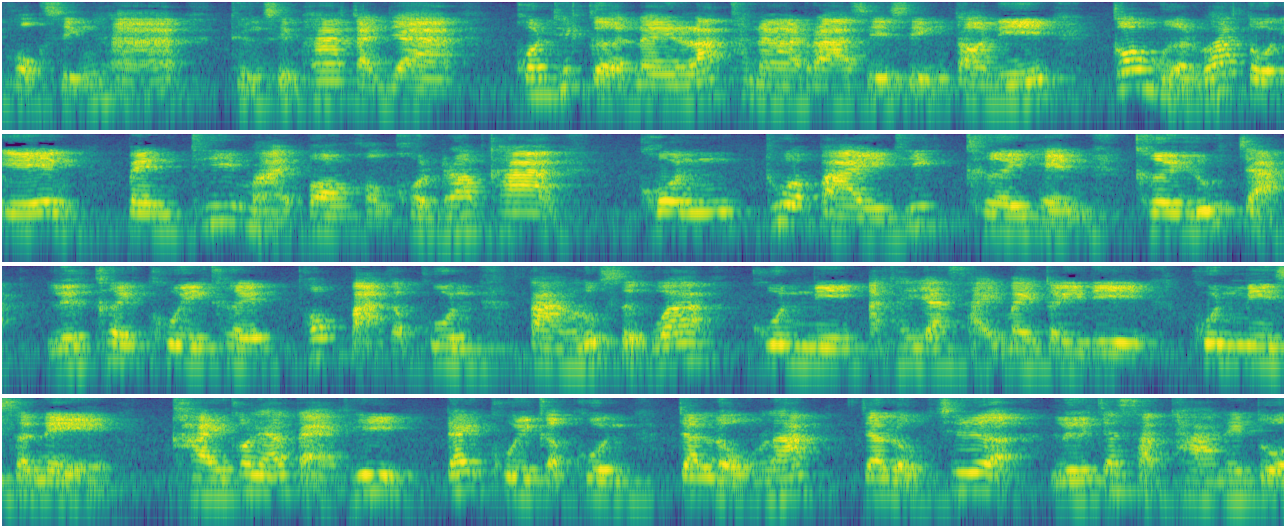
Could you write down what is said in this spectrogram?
16 สิงหาถึง 15 กันยา คนที่เกิดในลัคนาราศีสิงห์ตอนนี้ ก็เหมือนว่าตัวเองเป็นที่หมายปองของคนรอบข้างคนทั่วไปที่เคยเห็น เคยรู้จัก หรือเคยคุยเคยพบปะกับคุณ ต่างรู้สึกว่าคุณมีอัธยาศัยไมตรีดี คุณมีเสน่ห์ ใครก็แล้วแต่ที่ได้คุยกับคุณจะหลงรัก จะหลงเชื่อ หรือจะศรัทธาในตัว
